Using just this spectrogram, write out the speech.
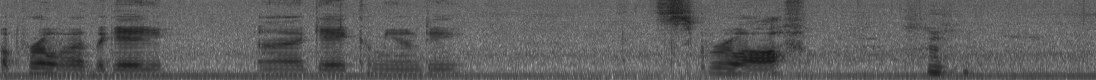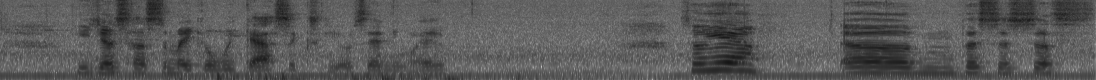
approve of the gay uh, gay community. Screw off. he just has to make a weak ass excuse anyway. So yeah, um, this is just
